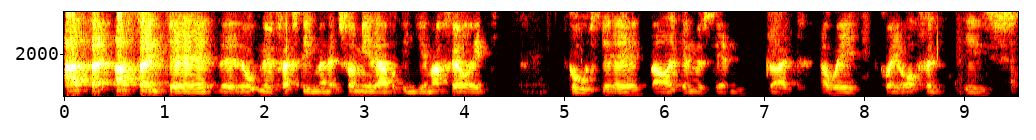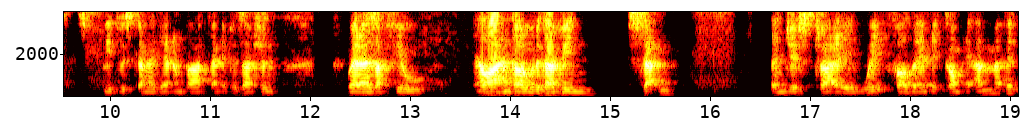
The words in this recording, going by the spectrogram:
I, th- I think uh, the, the, opening 15 minutes for me, the Aberdeen game, I felt like Gold uh, Balogun was getting dragged away quite often. His speed was kind of getting him back into position. Whereas I feel Helander would have been sitting and just try to wait for them to come to him maybe.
